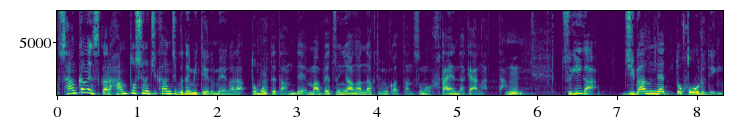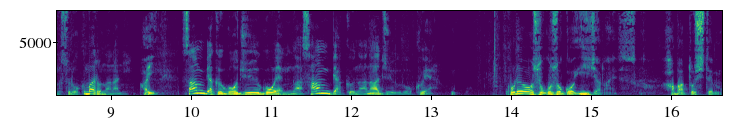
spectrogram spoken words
3ヶ月から半年の時間軸で見ている銘柄と思ってたんで、まあ別に上がんなくてもよかったんですもう2円だけ上がった。次が、地盤ネットホールディングス6072。はい。355円が376円。これはそこそこいいじゃないですか。幅としても。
